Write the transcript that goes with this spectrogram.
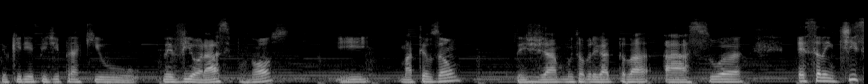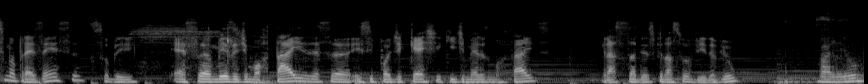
Eu queria pedir para que o Levi orasse por nós e Mateusão, desde já muito obrigado pela a sua excelentíssima presença sobre essa mesa de mortais, essa, esse podcast aqui de Meros Mortais. Graças a Deus pela sua vida, viu? Valeu.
